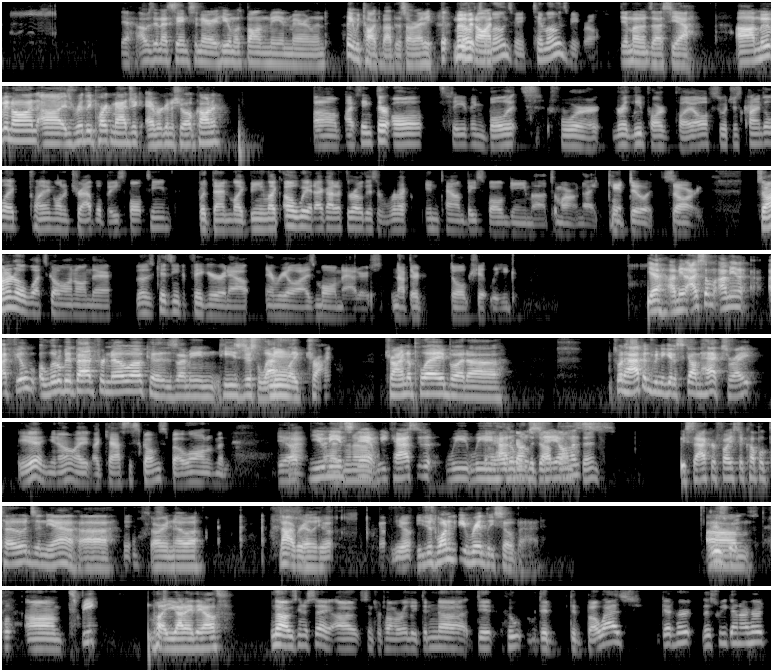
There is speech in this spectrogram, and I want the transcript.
Yeah, I was in that same scenario. He almost bombed me in Maryland. I think we talked about this already. Bro, Moving on. Tim owns me. Tim owns me, bro. Tim owns us, yeah. Uh, moving on. Uh, is Ridley Park Magic ever going to show up, Connor? Um, I think they're all saving bullets for Ridley Park playoffs, which is kind of like playing on a travel baseball team, but then like being like, oh wait, I gotta throw this rec in town baseball game uh, tomorrow night. Can't do it. Sorry. So I don't know what's going on there. Those kids need to figure it out and realize mall matters, not their dog shit league. Yeah, I mean, I some, I mean, I feel a little bit bad for Noah because I mean he's just left Man. like trying, trying to play, but uh, it's what happens when you get a scum hex, right? Yeah, you know, I, I cast a scum spell on him and Yeah, you, me, and Stant, uh, we casted it. We we had a little the job done seance. We sacrificed a couple toads, and yeah, uh, Yeah. sorry Noah. Not really. Yep. Yep. He just wanted to be Ridley so bad. It is what Um. Um, speak. What you got? Anything else? No, I was gonna say, uh, since we're talking about Ridley, didn't uh, did who did did Boaz get hurt this weekend? I heard.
